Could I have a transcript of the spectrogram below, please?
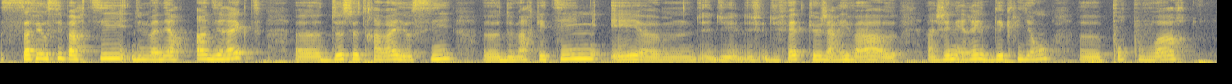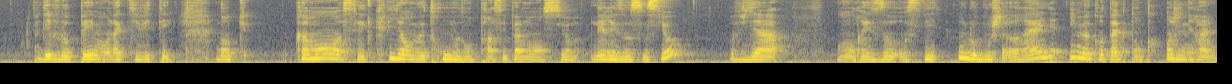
ça fait aussi partie d'une manière indirecte euh, de ce travail aussi de marketing et du, du, fait que j'arrive à, à, générer des clients pour pouvoir développer mon activité. Donc comment ces clients me trouvent donc principalement sur les réseaux sociaux via mon réseau aussi ou le bouche à oreille. Ils me contactent donc en général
